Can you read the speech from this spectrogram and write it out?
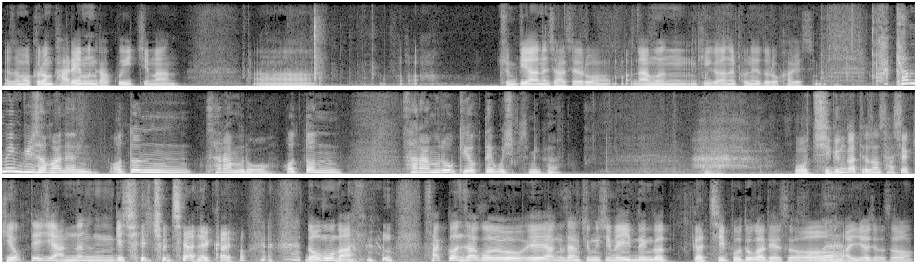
그래서 뭐 그런 바램은 갖고 있지만 아, 준비하는 자세로 남은 기간을 보내도록 하겠습니다. 탁현민 비서관은 어떤 사람으로 어떤 사람으로 기억되고 싶습니까? 뭐 지금 같아선 사실 기억되지 않는 게 제일 좋지 않을까요? 너무 많은 사건 사고에 항상 중심에 있는 것 같이 보도가 돼서 네. 알려져서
